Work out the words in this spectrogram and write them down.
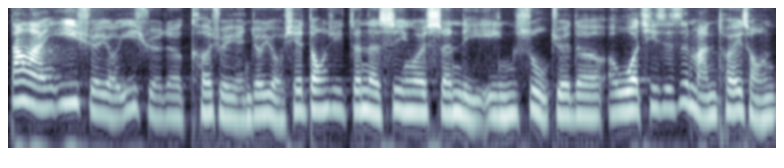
当然医学有医学的科学研究，有些东西真的是因为生理因素，觉得我其实是蛮推崇，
